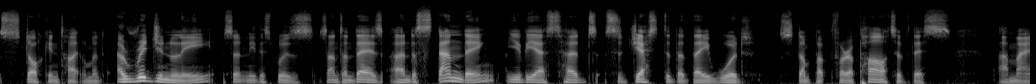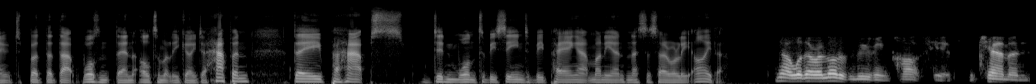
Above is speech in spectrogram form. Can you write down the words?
stock entitlement. Originally, certainly this was Santander's understanding, UBS had suggested that they would stump up for a part of this amount, but that that wasn't then ultimately going to happen. They perhaps didn't want to be seen to be paying out money unnecessarily either. No, well, there are a lot of moving parts here. The chairman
